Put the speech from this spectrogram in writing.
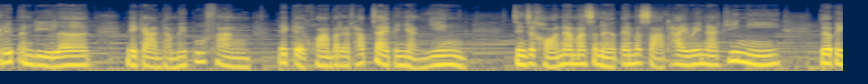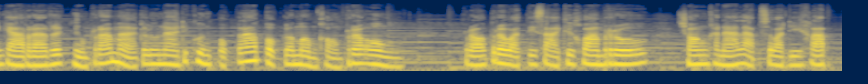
พริบอันดีเลิศ ในการทำให้ผู้ฟังได้เกิดความประทับใจเป็นอย่างยิ่ง จึงจะขอนำมาเสนอเป็นภาษาไทยไว้ณที่นี้ เพื่อเป็นการระลึกถึงพระมหากรุณาธิคุณปกกล้าปกกระหม่อมของพระองค์ เพราะประวัติศาสตร์คือความรู้ ช่องคณะแลบสวัสดีครับ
